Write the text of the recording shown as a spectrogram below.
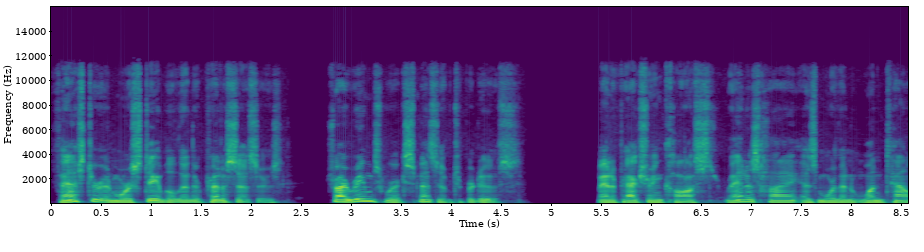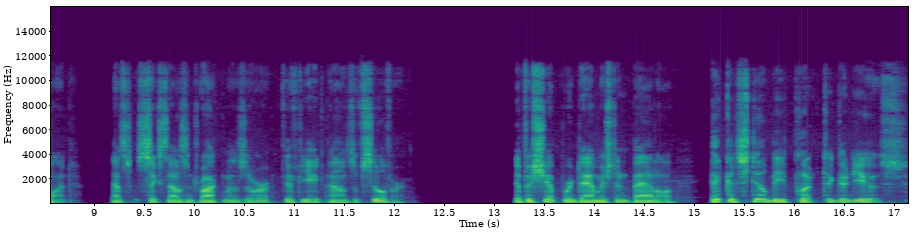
Faster and more stable than their predecessors, triremes were expensive to produce. Manufacturing costs ran as high as more than one talent, that's 6,000 drachmas or 58 pounds of silver. If a ship were damaged in battle, it could still be put to good use.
